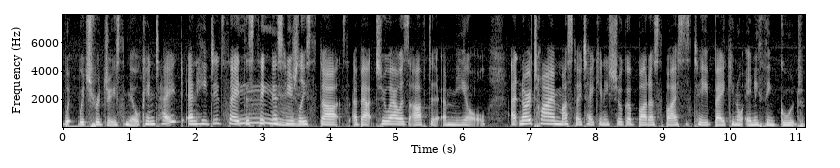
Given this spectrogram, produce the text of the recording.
which reduced milk intake. And he did say the sickness usually starts about two hours after a meal. At no time must I take any sugar, butter, spices, tea, bacon, or anything good.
